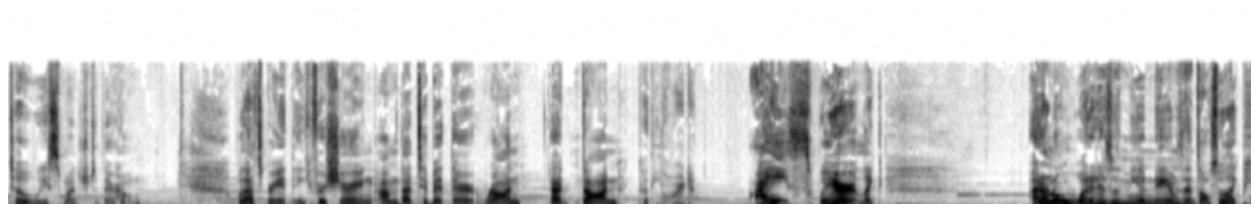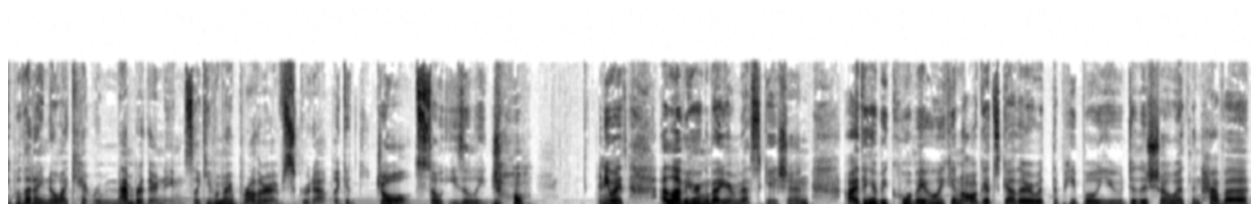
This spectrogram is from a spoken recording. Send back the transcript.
till we smudged their home. Well, that's great. Thank you for sharing um that tidbit there, Ron. Uh, Don. Good lord. I swear, like I don't know what it is with me and names. It's also like people that I know I can't remember their names. Like even my brother I've screwed up. Like it's Joel. It's so easily Joel. Anyways, I love hearing about your investigation. I think it'd be cool. Maybe we can all get together with the people you did the show with and have a,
